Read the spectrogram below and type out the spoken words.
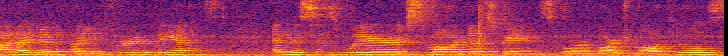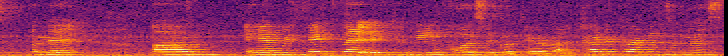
unidentified infrared bands. And this is where smaller dust grains or large molecules emit. Um, and we think that it could be polycyclic aromatic hydrocarbons in this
